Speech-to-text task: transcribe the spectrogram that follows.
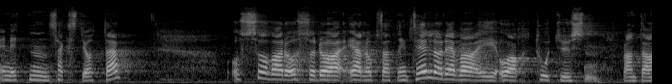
i 1968. Og så var det også da en oppsetning til, og det var i år 2000. Bl.a.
